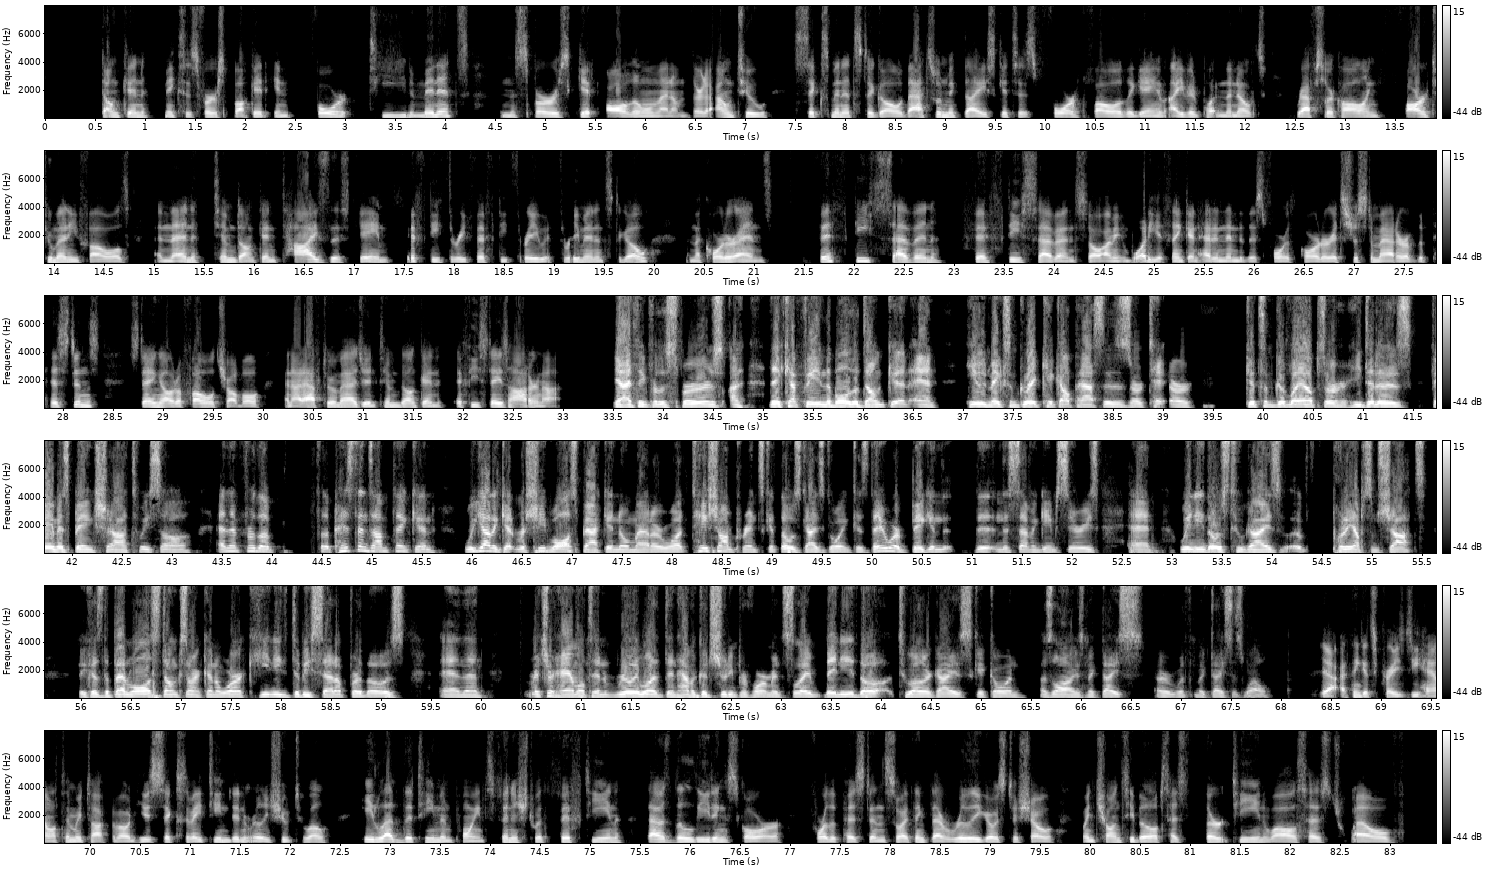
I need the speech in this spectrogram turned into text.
Duncan makes his first bucket in 14 minutes, and the Spurs get all the momentum. They're down to six minutes to go. That's when McDyess gets his fourth foul of the game. I even put in the notes refs are calling far too many fouls. And then Tim Duncan ties this game 53 53 with three minutes to go, and the quarter ends. 57 57. So, I mean, what are you thinking heading into this fourth quarter? It's just a matter of the Pistons staying out of foul trouble. And I'd have to imagine Tim Duncan if he stays hot or not. Yeah, I think for the Spurs, I, they kept feeding the ball to Duncan, and he would make some great kick out passes or t- or get some good layups, or he did his famous bank shots we saw. And then for the for the Pistons, I'm thinking we got to get Rasheed Wallace back in no matter what. Tayshaun Prince, get those guys going because they were big in the, the, in the seven game series, and we need those two guys uh, putting up some shots because the Ben Wallace dunks aren't going to work. He needed to be set up for those, and then Richard Hamilton really didn't have a good shooting performance, so they they needed the two other guys get going as long as McDyess or with McDyess as well. Yeah, I think it's crazy. Hamilton, we talked about, he was six of 18, didn't really shoot too well. He led the team in points, finished with 15. That was the leading scorer for the Pistons. So I think that really goes to show when Chauncey Billups has 13, Wallace has 12.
